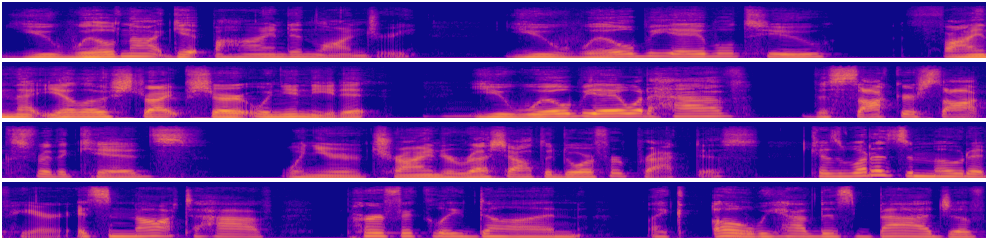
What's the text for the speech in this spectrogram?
you will not get behind in laundry. You will be able to find that yellow striped shirt when you need it. Mm-hmm. You will be able to have the soccer socks for the kids when you're trying to rush out the door for practice. Because what is the motive here? It's not to have perfectly done, like, oh, we have this badge of,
